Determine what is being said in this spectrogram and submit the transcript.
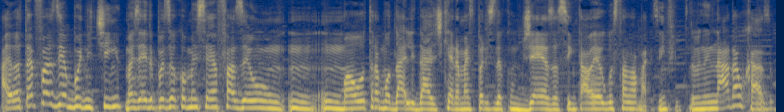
Aí eu até fazia bonitinho, mas aí depois eu comecei a fazer um- um- uma outra modalidade que era mais parecida com jazz, assim tal. Aí eu gostava mais. Enfim, nem nada ao caso.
